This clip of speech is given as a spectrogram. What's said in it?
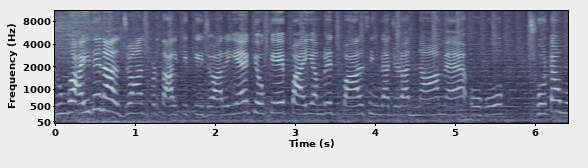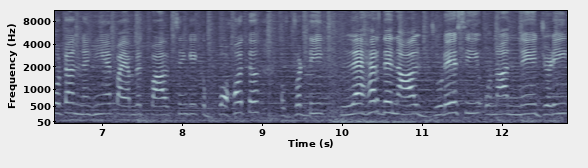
ਡੂੰਘਾਈ ਦੇ ਨਾਲ ਜਾਂਚ ਪੜਤਾਲ ਕੀਤੀ ਜਾ ਰਹੀ ਹੈ, ਕਿਉਂਕਿ ਭਾਈ ਅੰਮ੍ਰਿਤਪਾਲ ਸਿੰਘ ਦਾ ਜਿਹੜਾ ਨਾਮ ਹੈ, ਉਹ ਛੋਟਾ ਮੋਟਾ ਨਹੀਂ ਹੈ। ਭਾਈ ਅੰਮ੍ਰਿਤਪਾਲ ਸਿੰਘ ਇੱਕ ਬਹੁਤ ਵੱਡੀ ਲਹਿਰ ਦੇ ਨਾਲ ਜੁੜੇ ਸੀ। ਉਹਨਾਂ ਨੇ ਜਿਹੜੀ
